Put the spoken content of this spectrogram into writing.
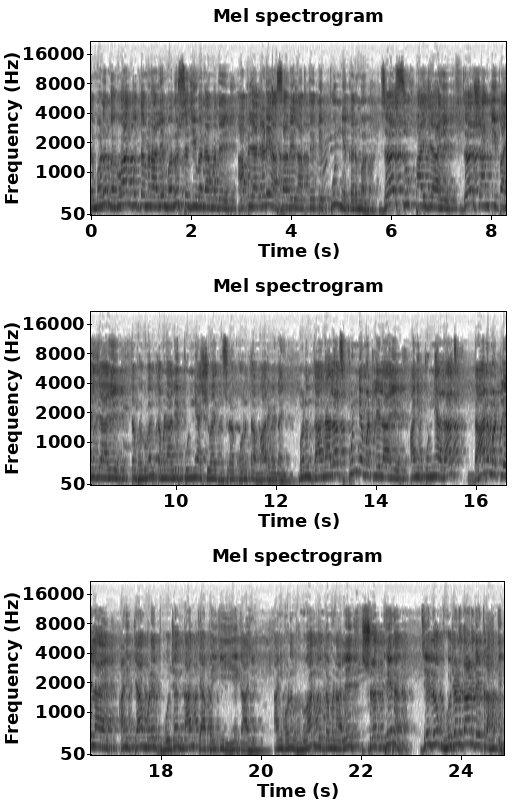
तर म्हणून भगवान बुद्ध म्हणाले मनुष्य जीवनामध्ये आपल्याकडे असावे लागते ते पुण्य कर्म जर सुख पाहिजे आहे जर शांती पाहिजे आहे तर भगवंत म्हणाले पुण्याशिवाय दुसरा कोणता मार्ग नाही. म्हणून दानालाच पुण्य म्हटलेलं आहे आणि पुण्यालाच दान म्हटलेलं आहे आणि त्यामुळे भोजन दान त्यापैकी एक आहे. आणि म्हणून भगवान बुद्ध म्हणाले श्रद्धेनं जे लोक भोजनदान देत राहतील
